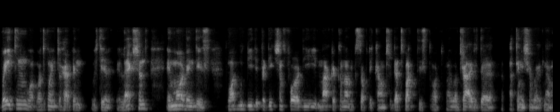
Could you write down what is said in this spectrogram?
waiting what, what's going to happen with the election, and more than this, what would be the predictions for the macroeconomics of the country? That's what is what, what drives the attention right now.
